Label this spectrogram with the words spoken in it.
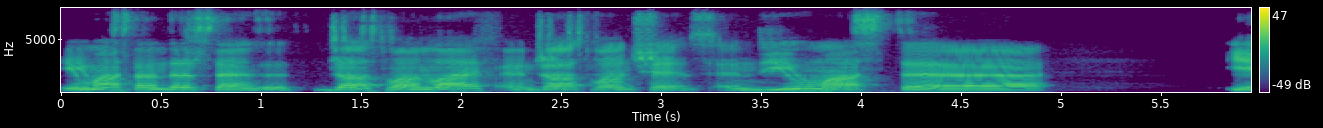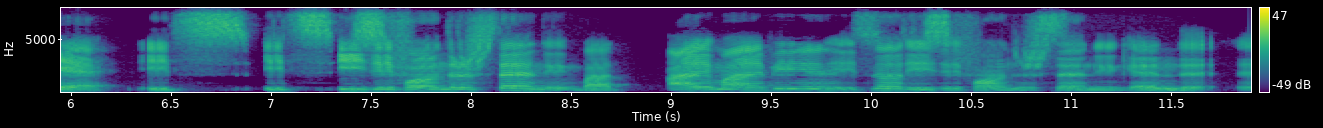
you must understand that just one life and just one chance, and you must. Uh, yeah, it's it's easy for understanding, but I, my opinion, it's not easy for understanding, and uh,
